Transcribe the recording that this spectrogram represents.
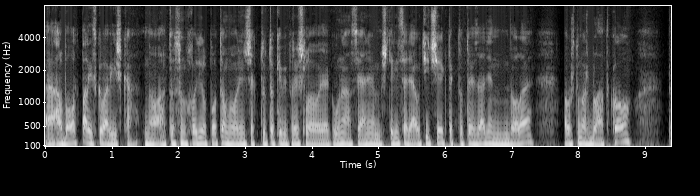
Alebo odpalisková výška. No a to som chodil potom, hovorím, však tuto keby prešlo, jak u nás, ja neviem, 40 autičiek, tak toto je za deň dole a už tu máš blatko.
